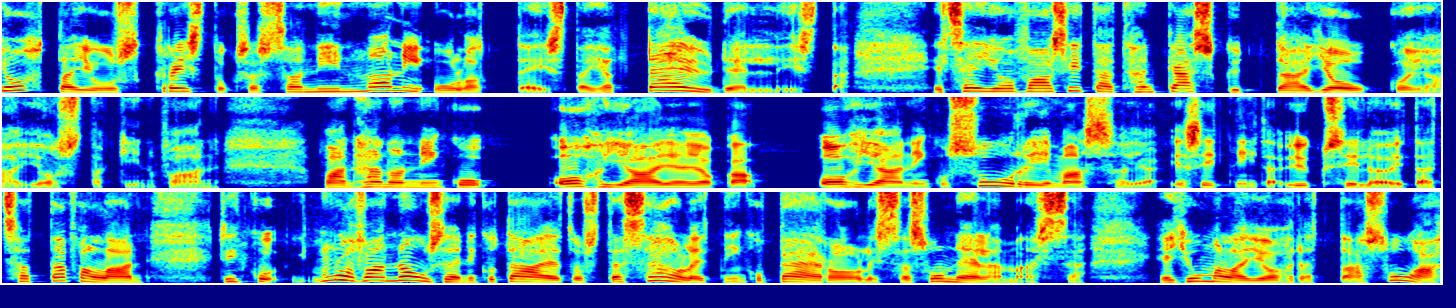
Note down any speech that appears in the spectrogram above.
johtajuus Kristuksessa on niin moniulotteista ja täydellistä, että se ei ole vaan sitä, että hän käskyttää joukkojaan jostakin, vaan, vaan hän on niin kuin ohjaaja, joka ohjaa niin kuin suuria massoja ja sitten niitä yksilöitä. Että sä oot tavallaan, niin kuin, mulla vaan nousee niin kuin tämä ajatus, että sä olet niin kuin pääroolissa sun elämässä ja Jumala johdattaa sua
